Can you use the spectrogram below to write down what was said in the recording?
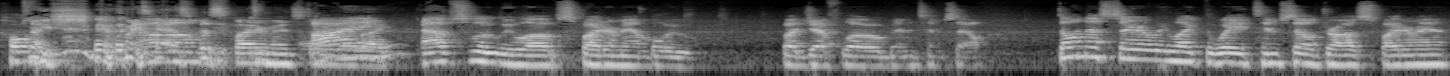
Holy shit. That's Um, Spider-Man story. I like, absolutely love Spider-Man Blue by Jeph Loeb and Tim Sale. Don't necessarily like the way Tim Sale draws Spider-Man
